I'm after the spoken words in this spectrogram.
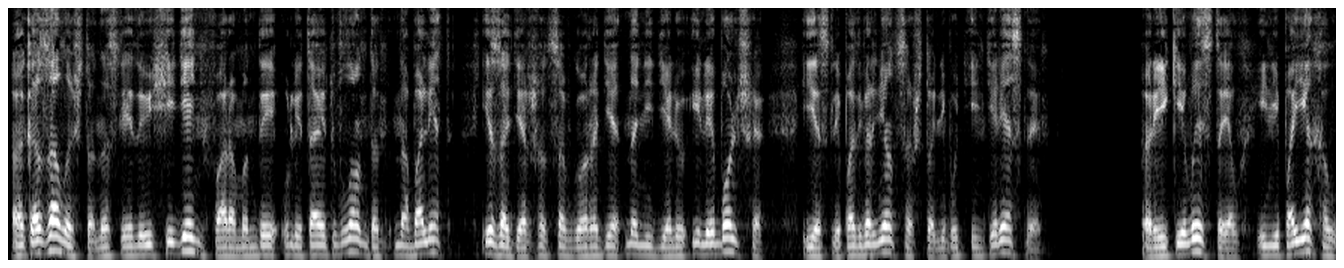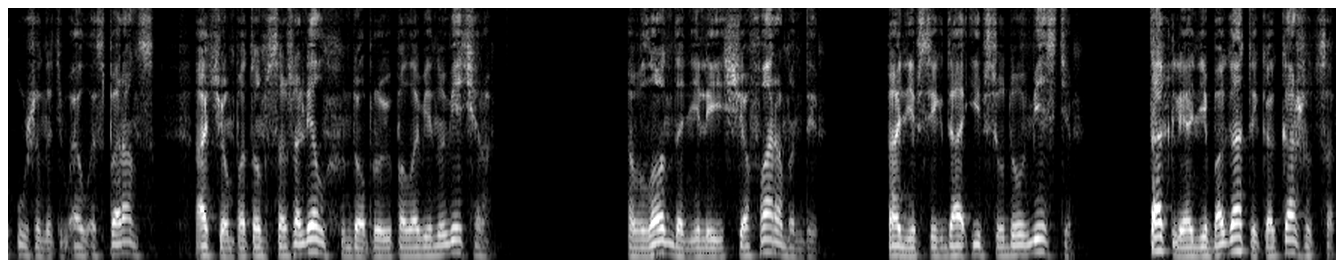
Оказалось, что на следующий день Фарамонды улетают в Лондон на балет и задержатся в городе на неделю или больше, если подвернется что-нибудь интересное. Рики выстоял и не поехал ужинать в Эл-Эсперанс, о чем потом сожалел добрую половину вечера. В Лондоне ли еще Фарамонды? Они всегда и всюду вместе. Так ли они богаты, как кажутся?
